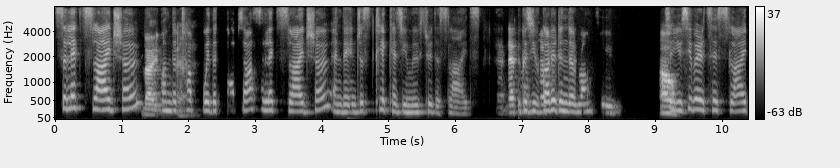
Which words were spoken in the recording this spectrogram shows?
Select slideshow slide, on the yeah. top where the tabs are. Select slideshow and then just click as you move through the slides because you've got it in the wrong view. Oh. So you see where it says slide?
